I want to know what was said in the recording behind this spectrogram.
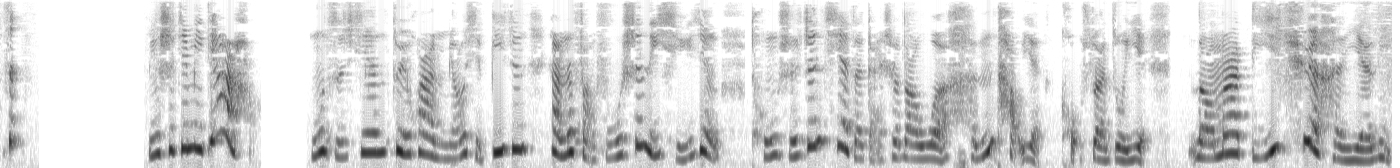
赞。名师揭秘第二好，母子间对话描写逼真，让人仿佛身临其境，同时真切地感受到我很讨厌口算作业。老妈的确很严厉。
